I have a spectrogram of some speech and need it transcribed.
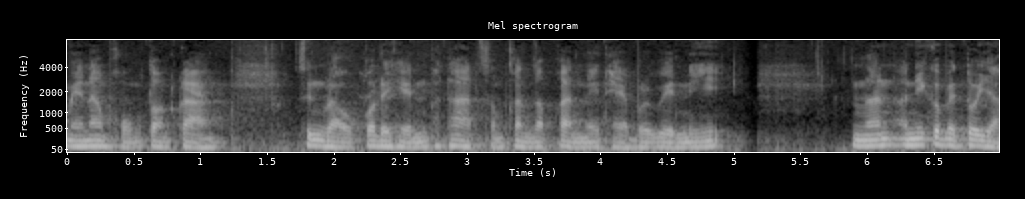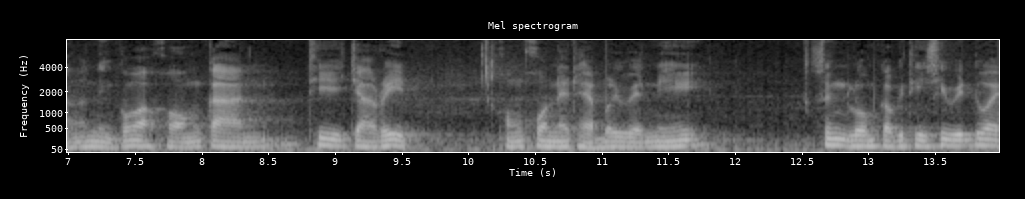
แม่น้ำโขงตอนกลาง ซึ่งเราก็ได้เห็นพระธาตุสำคัญสำคัญในแถบบริเวณนี้นั้นอันนี้ก็เป็นตัวอย่างอันหนึ่งก็ว่าของการที่จารีตของคนในแถบบริเวณนี้ ซึ่งรวมกับวิถีชีวิตด้วย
